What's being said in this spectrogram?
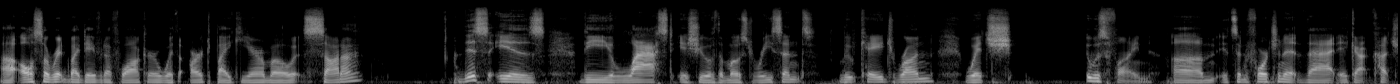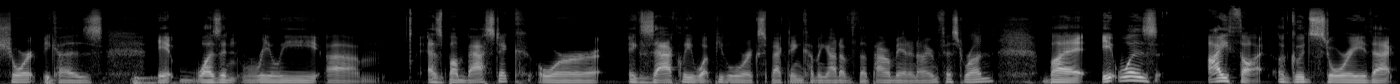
uh, also written by David F. Walker with art by Guillermo Sanna. This is the last issue of the most recent Luke Cage run, which it was fine. Um, it's unfortunate that it got cut short because it wasn't really um, as bombastic or exactly what people were expecting coming out of the Power Man and Iron Fist run, but it was, I thought, a good story that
